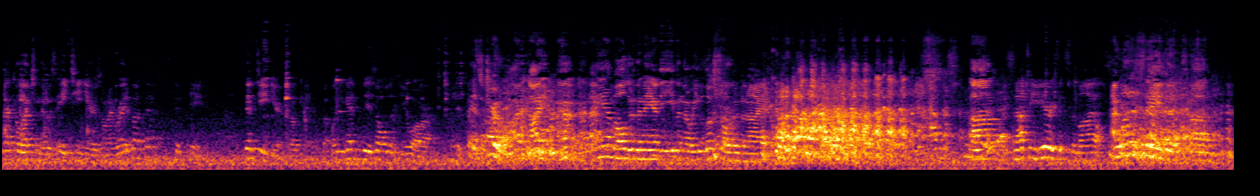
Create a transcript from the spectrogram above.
recollection that was 18 years. Am I right about that? 15. 15 years, okay. When you get to be as old as you are, It's true. I, I, I am older than Andy, even though he looks older than I am. um, It's not the years, it's the miles. I want to say that um,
